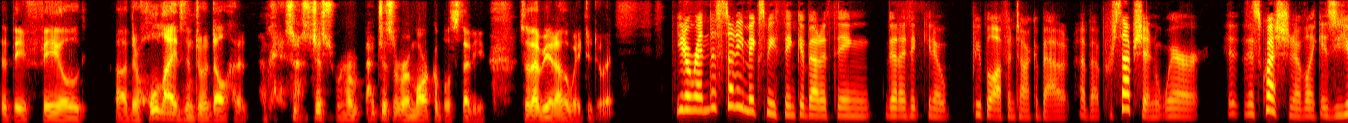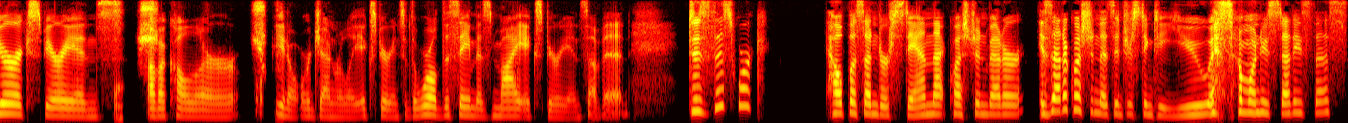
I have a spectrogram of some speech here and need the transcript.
that they failed uh, their whole lives into adulthood. Okay, so it's just re- just a remarkable study. So that'd be another way to do it. You know, Ren, this study makes me think about a thing that I think you know people often talk about about perception, where Eh, this question of like, is your experience oh, of a color, you know, or generally experience of the world the same as my experience of it? Does this work help us understand that question better? Is that a question that's interesting to you as someone who studies this?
